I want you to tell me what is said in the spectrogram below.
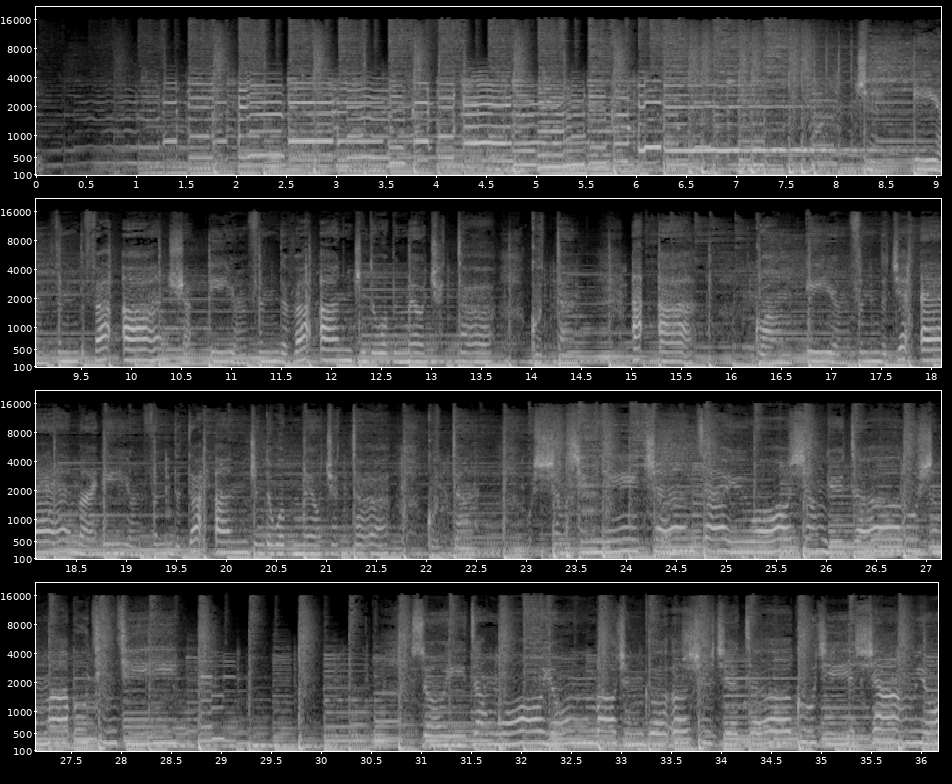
吃一人份的饭，刷一人份的碗，真的我并没有觉得孤单。啊啊！逛一人份的街，买一人份的答案，真的我并没有觉得当我拥抱整个世界的孤寂，也相拥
